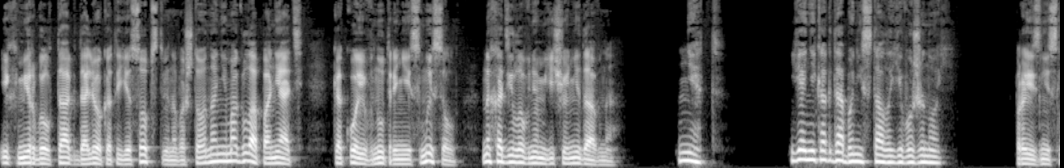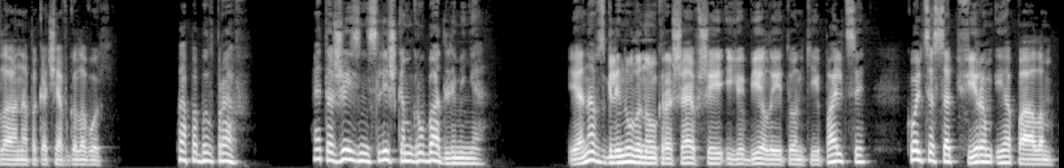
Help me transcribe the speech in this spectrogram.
Их мир был так далек от ее собственного, что она не могла понять, какой внутренний смысл находила в нем еще недавно. Нет. Я никогда бы не стала его женой, произнесла она, покачав головой. Папа был прав. Эта жизнь слишком груба для меня. И она взглянула на украшавшие ее белые тонкие пальцы, кольца с сапфиром и опалом,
